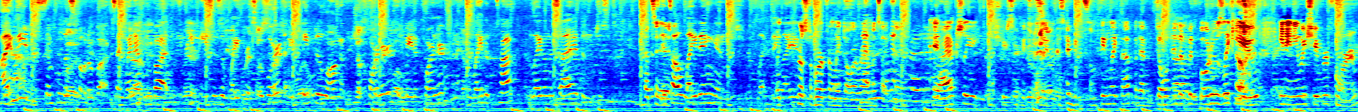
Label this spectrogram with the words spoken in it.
I made the simplest photo box. I went out and bought three pieces of white Bristol board. I taped it along the corners and made a corner and I have a light at the top, a light on the side and just That's it's it. all lighting and reflecting like light. Bristol board from like Dollarama type thing. Okay, I actually I'll show you some pictures later because I made something like that, but I don't end up with photos like you in any way, shape, or form.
